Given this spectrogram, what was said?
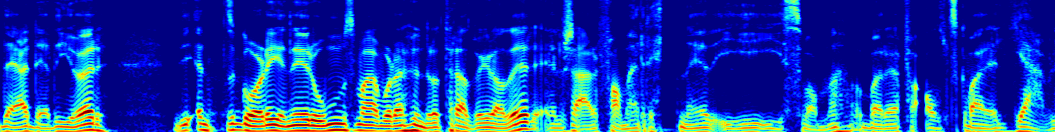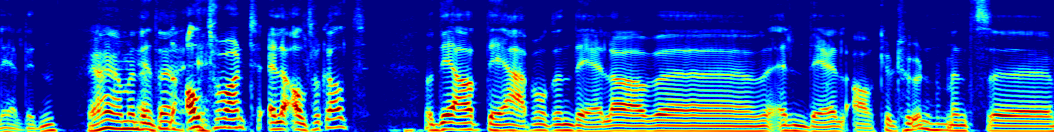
Det er det de gjør. De, enten går de inn i rom som er, hvor det er 130 grader, eller så er det faen meg rett ned i isvannet. Og bare, alt skal være helt jævlig hele tiden. ja, ja, men dette, Enten altfor varmt eller altfor kaldt. Og det at det er på en måte en del av, øh, en del av kulturen, mens øh,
